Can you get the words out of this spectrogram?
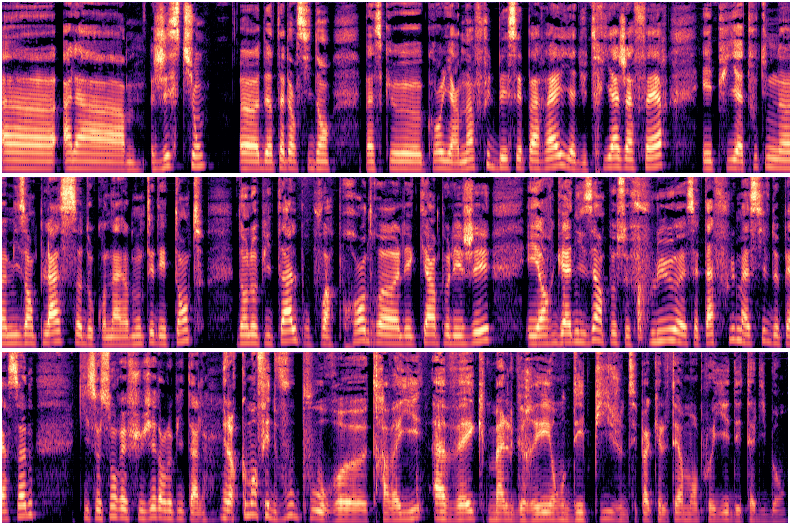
euh, à la gestion euh, d'un tel incident parce que quand il y a un influx de blessés pareil, il y a du triage à faire et puis il y a toute une euh, mise en place. Donc on a monté des tentes dans l'hôpital pour pouvoir prendre euh, les cas un peu légers et organiser un peu ce flux, cet afflux massif de personnes qui se sont réfugiées dans l'hôpital. Alors comment faites-vous pour travailler avec, malgré, en dépit, je ne sais pas quel terme employer, des talibans?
